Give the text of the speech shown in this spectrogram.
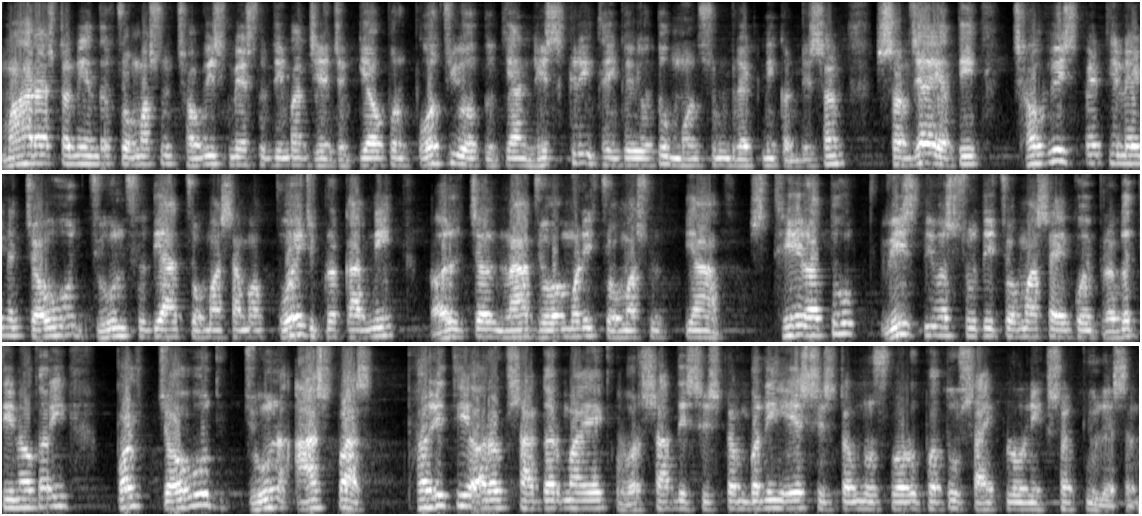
મહારાષ્ટ્રની અંદર ચોમાસું છવ્વીસ મે સુધીમાં જે જગ્યા ઉપર પહોંચ્યું હતું, ત્યાં નિષ્ક્રિય થઈ ગયું હતું મોન્સૂન બ્રેકની કન્ડિશન સર્જાઈ હતી. છવ્વીસ મે થી લઈને ચૌદ જૂન સુધી આ ચોમાસામાં કોઈ જ પ્રકારની હલચલ ના જોવા મળી. ચોમાસું ત્યાં સ્થિર હતું. વીસ દિવસ સુધી ચોમાસાએ કોઈ પ્રગતિ ન કરી. પણ ચૌદ જૂન આસપાસ ફરીથી અરબ સાગરમાં એક વરસાદી સિસ્ટમ બની. એ સિસ્ટમનું સ્વરૂપ હતું સાયક્લોનિક સર્ક્યુલેશન.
